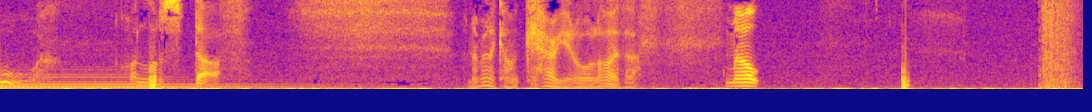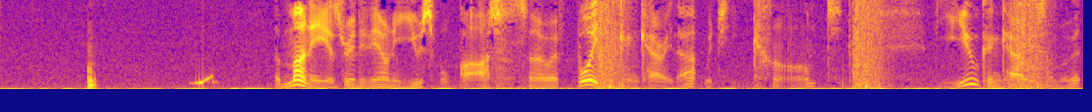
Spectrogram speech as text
Ooh, quite a lot of stuff. And I bet I can't carry it all either. Well, money is really the only useful part. So if Boydon can carry that, which he can't. You can carry some of it.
